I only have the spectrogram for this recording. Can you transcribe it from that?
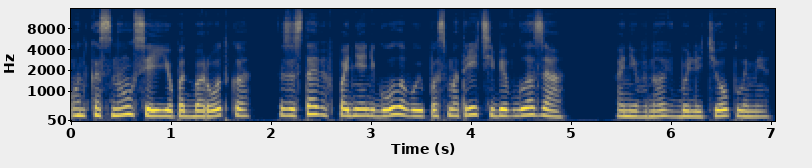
Он коснулся ее подбородка, заставив поднять голову и посмотреть себе в глаза. Они вновь были теплыми,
